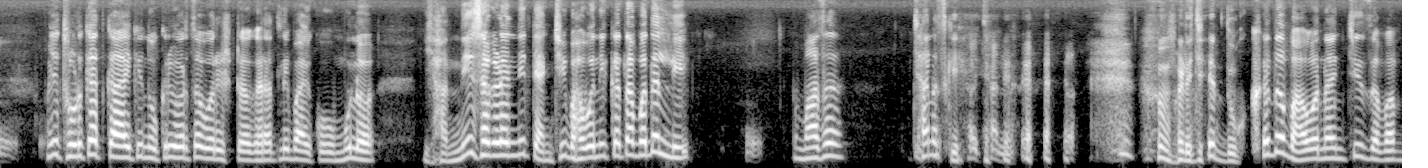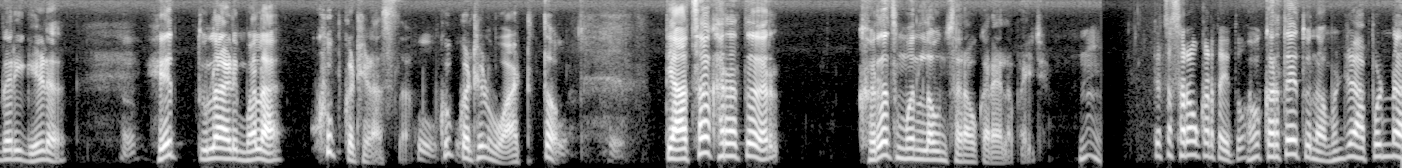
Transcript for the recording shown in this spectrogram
म्हणजे थोडक्यात काय की नोकरीवरचं वरिष्ठ घरातली बायको मुलं ह्यांनी सगळ्यांनी त्यांची भावनिकता बदलली. हो. माझं छानच की छान म्हणजे दुःखद भावनांची जबाबदारी घेणं हो. हे तुला आणि मला खूप कठीण असतं हो, खूप हो. कठीण वाटतं हो, हो. त्याचा खरा तर खरंच मन लावून सराव करायला पाहिजे त्याचा सराव करता येतो हो करता येतो ना म्हणजे आपण ना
